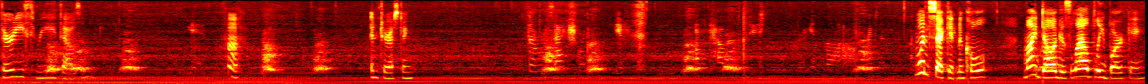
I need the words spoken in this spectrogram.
33,000. Yeah. Huh. Interesting. There was actually different on how the conditions were in the prison. One second, Nicole. My dog is loudly barking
